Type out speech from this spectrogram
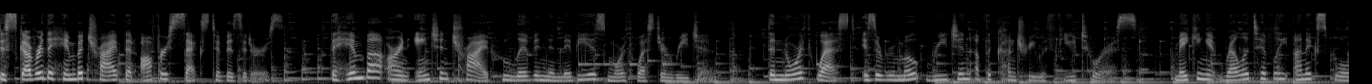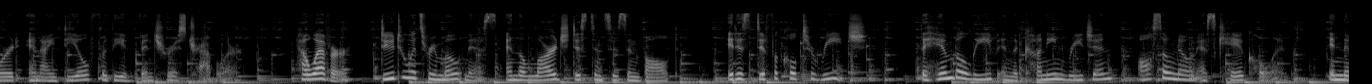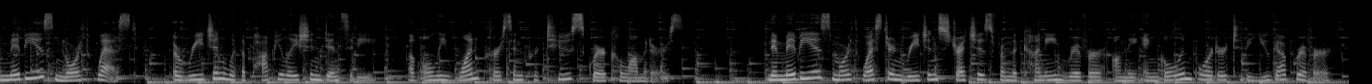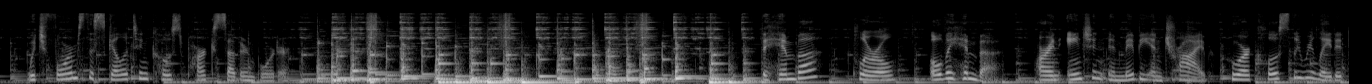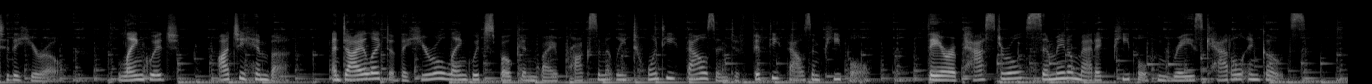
Discover the Himba tribe that offers sex to visitors. The Himba are an ancient tribe who live in Namibia's northwestern region. The Northwest is a remote region of the country with few tourists, making it relatively unexplored and ideal for the adventurous traveler. However, due to its remoteness and the large distances involved, it is difficult to reach. The Himba live in the Kunene region, also known as Kaokoland, in Namibia's northwest, a region with a population density of only one person per two square kilometers. Namibia's northwestern region stretches from the Kunene River on the Angolan border to the Ugab River, which forms the Skeleton Coast Park's southern border. The Himba, plural, Ovahimba, are an ancient Namibian tribe who are closely related to the Herero. Language, Otjihimba, a dialect of the Herero language spoken by approximately 20,000 to 50,000 people, they are a pastoral, semi nomadic people who raise cattle and goats.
